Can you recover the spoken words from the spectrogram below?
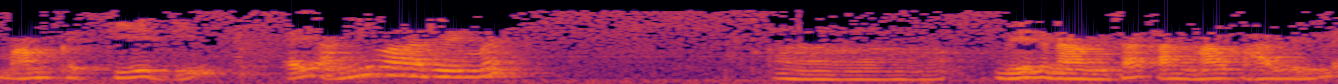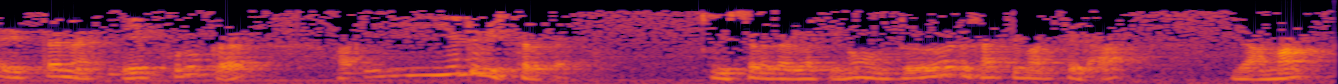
මම් පෙට්ටියේදී ඇයි අනිවාර්යයෙන්ම වේදනාව නිසා තණ්හාව පහළ වෙන්නේ එතන ඒ පුරුක හරියට විස්තර කරනවා. විස්තර කරලා කියනවා හොඳට සත්‍යමත් වෙලා යමක්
